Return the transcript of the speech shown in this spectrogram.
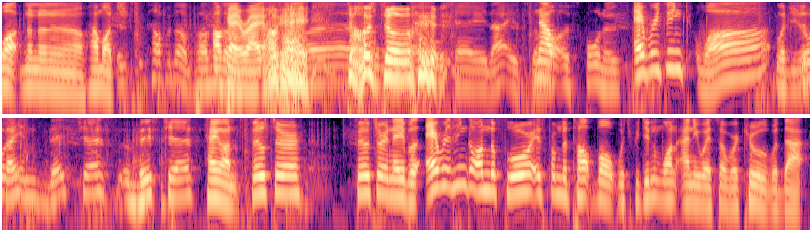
What? No, no, no, no, no. How much? Tough it up. Okay, up. right, okay. Uh, Don't do- Okay, that is a Now- lot of spawners. Everything. What? What did you just Look, say? in this chest, this chest. Hang on. Filter. Filter enable. Everything on the floor is from the top vault, which we didn't want anyway, so we're cool with that.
